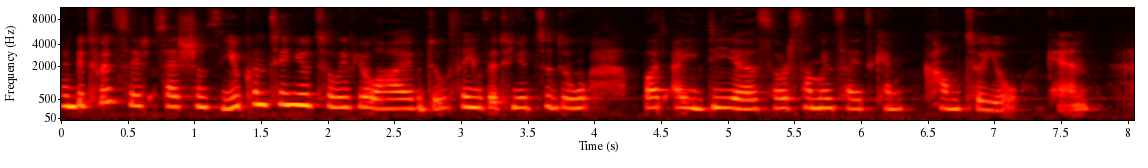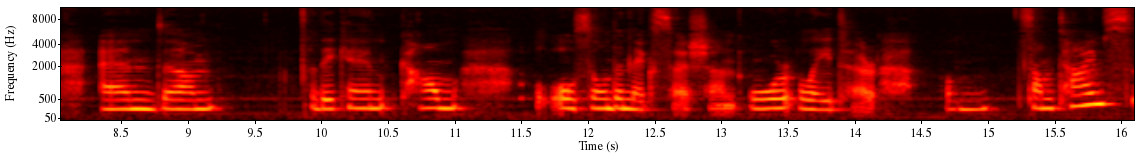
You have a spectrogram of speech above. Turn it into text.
And between sessions, you continue to live your life, do things that you need to do, but ideas or some insights can come to you again. And um, they can come also in the next session or later. Um, sometimes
